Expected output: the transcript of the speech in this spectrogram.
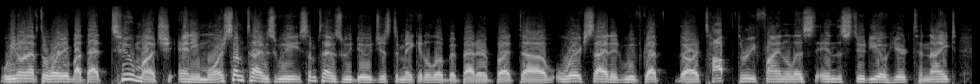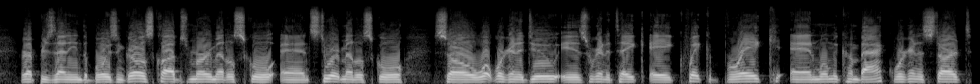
we don't have to worry about that too much anymore. Sometimes we sometimes we do just to make it a little bit better. But uh, we're excited. We've got our top three finalists in the studio here tonight, representing the Boys and Girls Clubs, Murray Middle School and Stuart Middle School. So what we're going to do is we're going to take a quick break, and when we come back, we're going to start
